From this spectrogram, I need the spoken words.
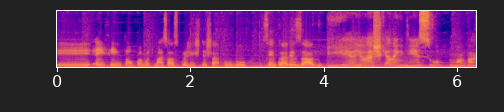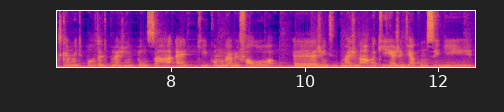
E, enfim, então foi muito mais fácil para a gente deixar tudo centralizado. E eu acho que além disso, uma parte que é muito importante para a gente pensar é que, como o Gabi falou, é, a gente imaginava que a gente ia conseguir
